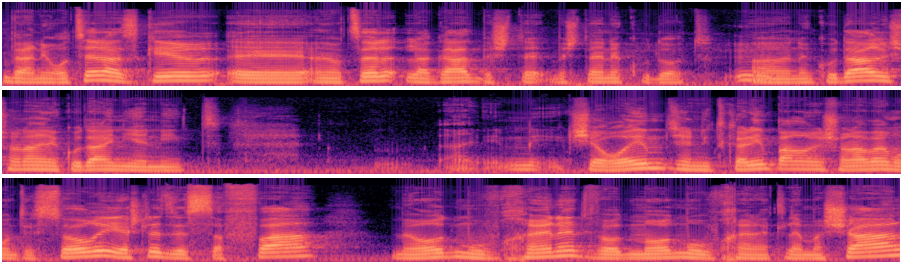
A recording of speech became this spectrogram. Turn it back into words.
ואני רוצה להזכיר, אני רוצה לגעת בשתי, בשתי נקודות. Mm. הנקודה הראשונה היא נקודה עניינית. כשרואים, כשנתקלים פעם ראשונה במונטסורי, יש לזה שפה מאוד מובחנת ועוד מאוד מובחנת. למשל,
